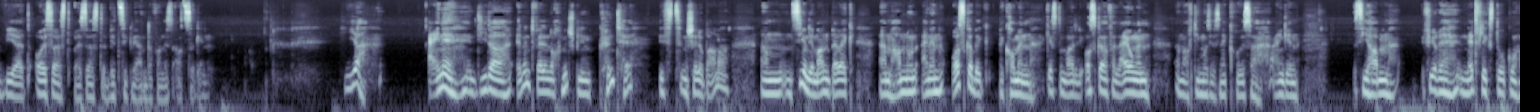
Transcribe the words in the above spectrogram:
wird äußerst, äußerst witzig werden, davon ist auszugehen. Ja, eine, die da eventuell noch mitspielen könnte, ist Michelle Obama. Ähm, sie und ihr Mann Barack ähm, haben nun einen Oscar be bekommen. Gestern war die Oscar-Verleihungen, ähm, auf die muss ich jetzt nicht größer eingehen. Sie haben für ihre Netflix-Doku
